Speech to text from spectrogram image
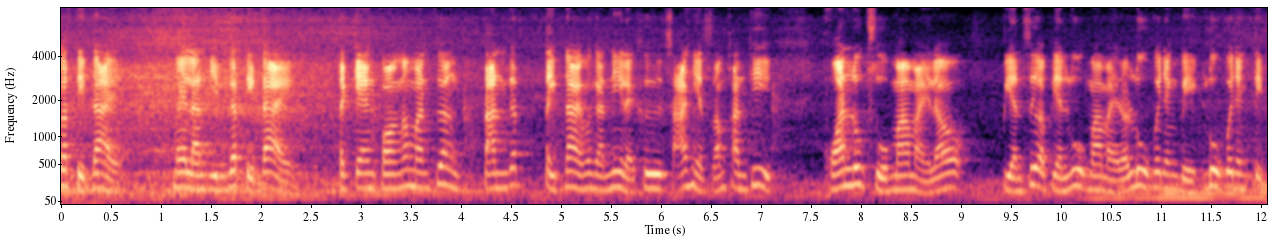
ก็ติดได้ ไม่รันอินก็ติดได้ แต่แกงกองน้ำมันเครื่องตันก็ติดได้เหมือนกันนี่แหละคือสาเหตุสำคัญที่ควานลูกสูบมาใหม่แล้วเปลี่ยนเสื้อเปลี่ยนลูกมาใหม่แล้วลูกก็ยังเบรกลูกก็ยังติด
